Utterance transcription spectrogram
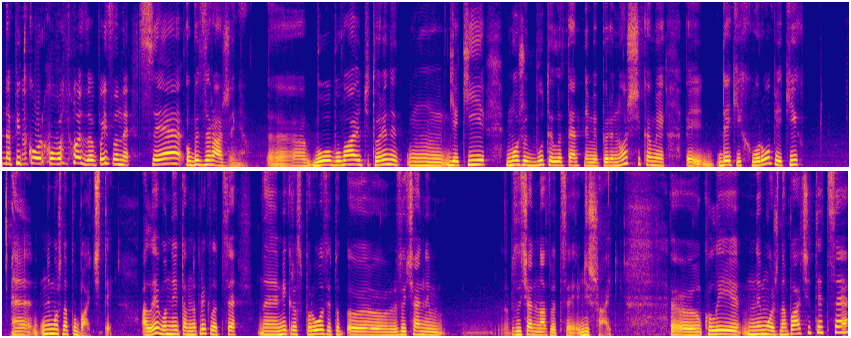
на підкорку воно записане. Це обеззараження. Е, Бо бувають тварини, які можуть бути латентними переносчиками е, деяких хвороб, яких не можна побачити. Але вони там, наприклад, це мікроспорози, то звичайним, звичайна назва це лішай. Е, Коли не можна бачити це,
